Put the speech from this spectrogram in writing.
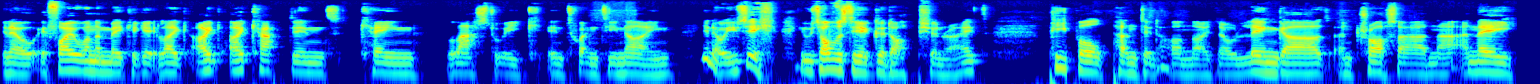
you know, if I want to make a game, like I, I captained Kane last week in 29. You know, he was he was obviously a good option, right? People punted on, I know Lingard and Trossard and that, and they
